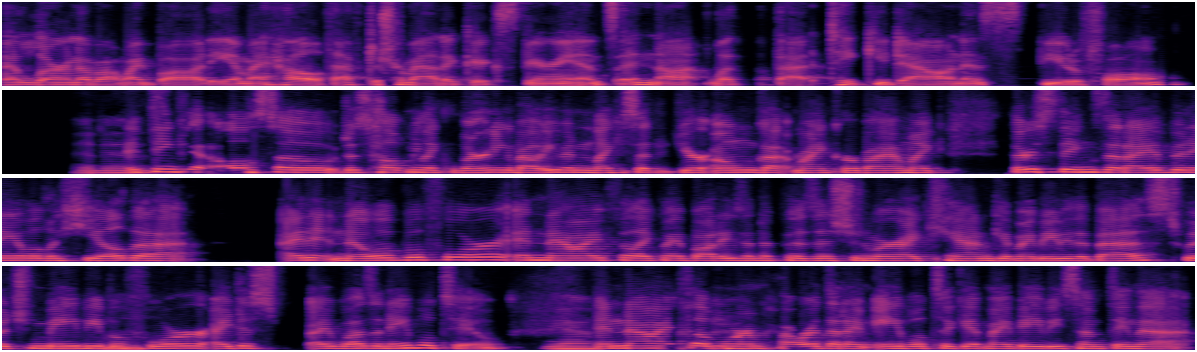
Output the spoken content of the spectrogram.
to learn about my body and my health after traumatic experience and not let that take you down is beautiful it is. I think it also just helped me like learning about even like you said your own gut microbiome like there's things that I've been able to heal that I didn't know of before and now I feel like my body's in a position where I can give my baby the best which maybe mm-hmm. before I just I wasn't able to. Yeah. And now I feel more empowered that I'm able to give my baby something that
